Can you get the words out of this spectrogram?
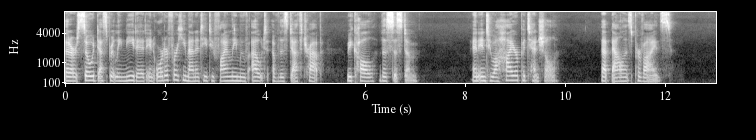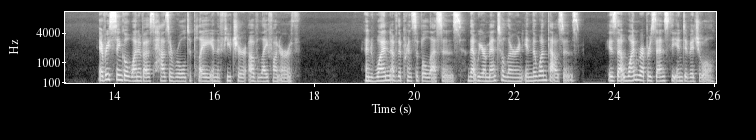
that are so desperately needed in order for humanity to finally move out of this death trap we call the system and into a higher potential that balance provides. Every single one of us has a role to play in the future of life on Earth. And one of the principal lessons that we are meant to learn in the 1000s is that one represents the individual,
